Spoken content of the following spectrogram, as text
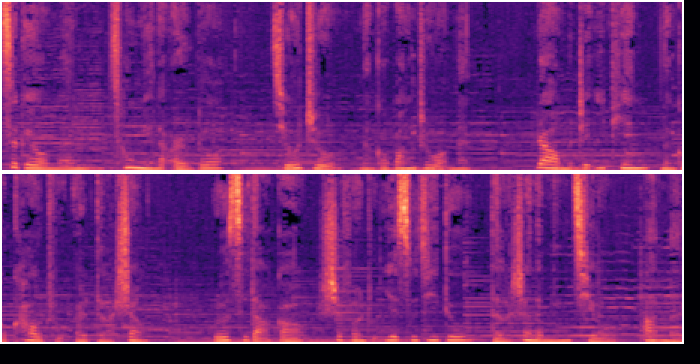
赐给我们聪明的耳朵。求主能够帮助我们，让我们这一天能够靠主而得胜。如此祷告，是奉主耶稣基督得胜的名求，阿门。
